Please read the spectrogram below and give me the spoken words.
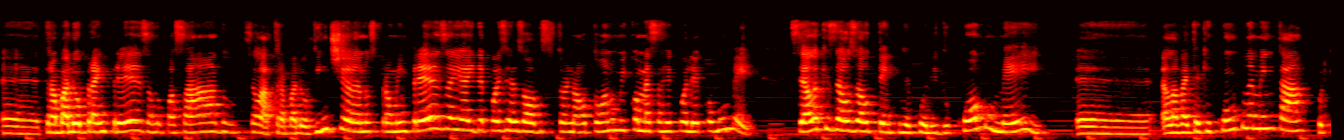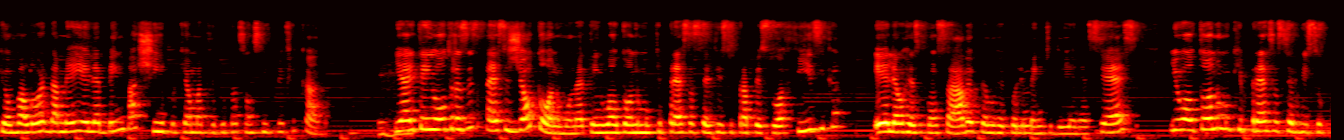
é, trabalhou para a empresa no passado, sei lá, trabalhou 20 anos para uma empresa e aí depois resolve se tornar autônomo e começa a recolher como MEI. Se ela quiser usar o tempo recolhido como MEI, é, ela vai ter que complementar, porque o valor da MEI ele é bem baixinho, porque é uma tributação simplificada. Uhum. E aí tem outras espécies de autônomo, né? Tem o autônomo que presta serviço para pessoa física, ele é o responsável pelo recolhimento do INSS, e o autônomo que presta serviço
